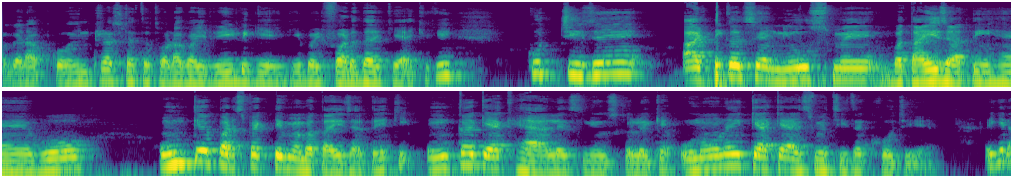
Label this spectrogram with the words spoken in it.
अगर आपको इंटरेस्ट है तो थोड़ा भाई रीड कीजिए कि भाई फर्दर क्या है, क्योंकि कुछ चीज़ें आर्टिकल्स या न्यूज़ में बताई जाती हैं, वो उनके पर्सपेक्टिव में बताई जाती है कि उनका क्या ख्याल है इस न्यूज़ को लेके, उन्होंने क्या क्या इसमें चीज़ें खोजी हैं। लेकिन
